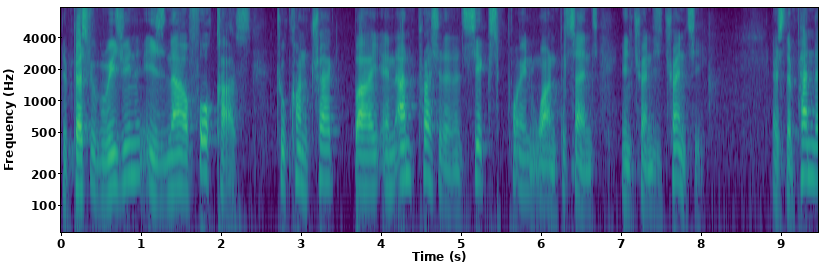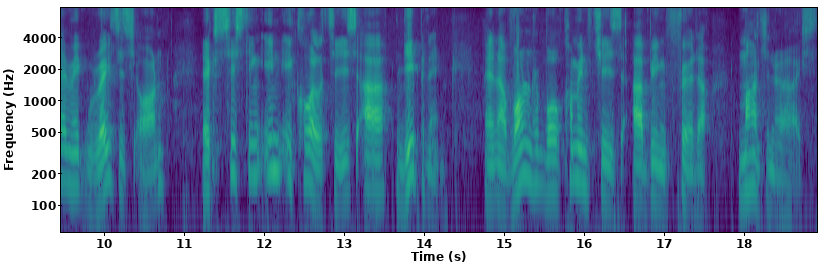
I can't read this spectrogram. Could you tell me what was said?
The Pacific region is now forecast to contract by an unprecedented 6.1% in 2020 as the pandemic rages on, existing inequalities are deepening and our vulnerable communities are being further marginalized.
